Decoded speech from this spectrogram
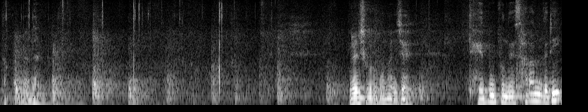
딱 보면은 이런 식으로 보면 이제 대부분의 사람들이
